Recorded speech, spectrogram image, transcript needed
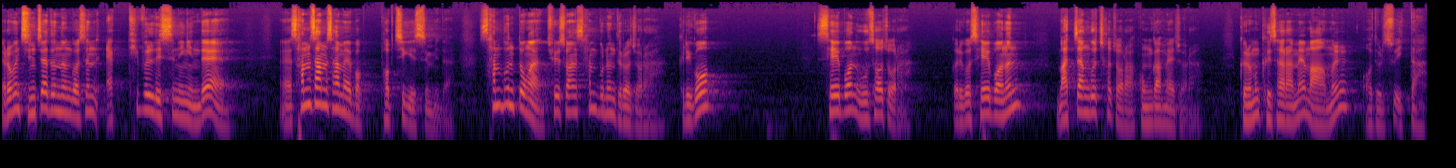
여러분 진짜 듣는 것은 active listening인데 333의 법, 법칙이 있습니다. 3분 동안 최소한 3분은 들어줘라. 그리고 세 번 웃어줘라. 그리고 세 번은 맞장구 쳐줘라. 공감해줘라. 그러면 그 사람의 마음을 얻을 수 있다.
